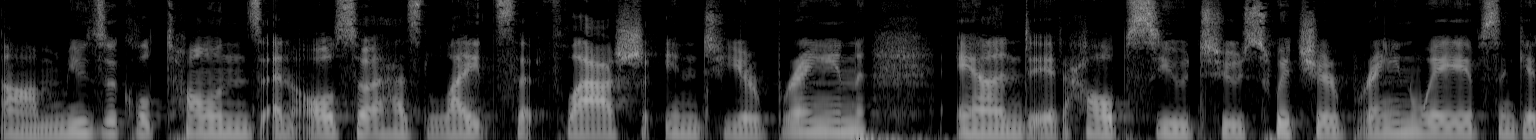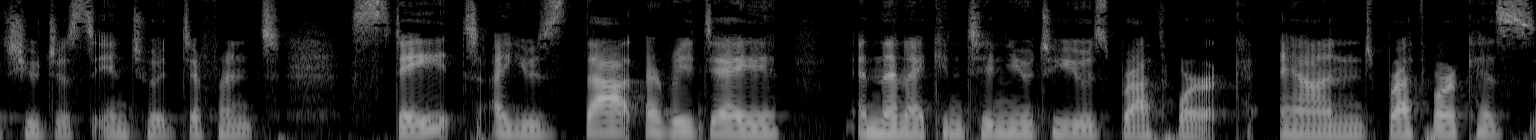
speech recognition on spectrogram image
um, musical tones, and also it has lights that flash into your brain. And it helps you to switch your brain waves and get you just into a different state. I use that every day. And then I continue to use breath work. And breath work has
